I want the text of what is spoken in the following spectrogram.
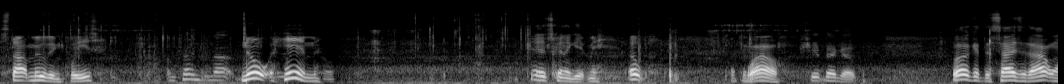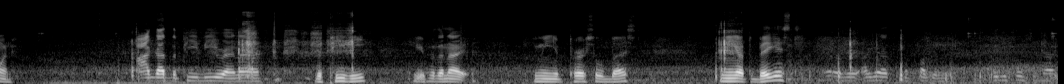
stop moving, please? I'm trying to not. No, him. Oh. It's gonna get me. Oh, wow. Shit back up. Look at the size of that one. I got the PB right now The PB? here for the night. You mean your personal best? You mean you got the biggest? I got the fucking biggest fish in that.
